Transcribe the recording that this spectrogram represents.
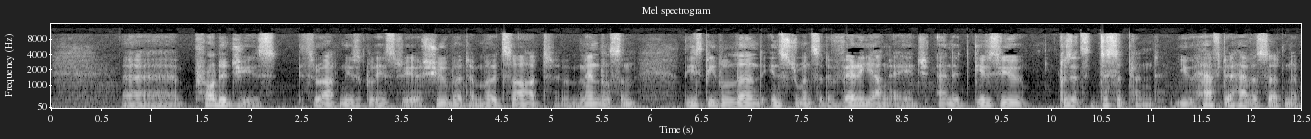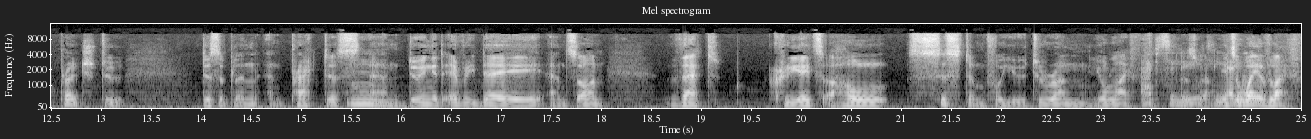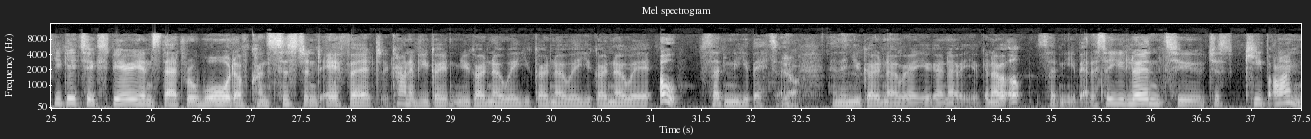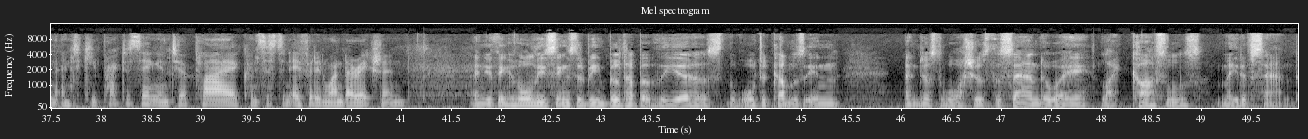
uh, prodigies throughout musical history: uh, Schubert, uh, Mozart, uh, Mendelssohn. These people learned instruments at a very young age, and it gives you because it's disciplined. You have to have a certain approach to discipline and practice mm. and doing it every day and so on. That creates a whole system for you to run your life as well. Absolutely. It's a way of life. You get to experience that reward of consistent effort. Kind of you go you go nowhere, you go nowhere, you go nowhere. Oh, suddenly you're better. Yeah. And then you go nowhere, you go nowhere, you go nowhere. Oh, suddenly you're better. So you learn to just keep on and to keep practicing and to apply consistent effort in one direction. And you think of all these things that have been built up over the years. The water comes in and just washes the sand away like castles made of sand.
